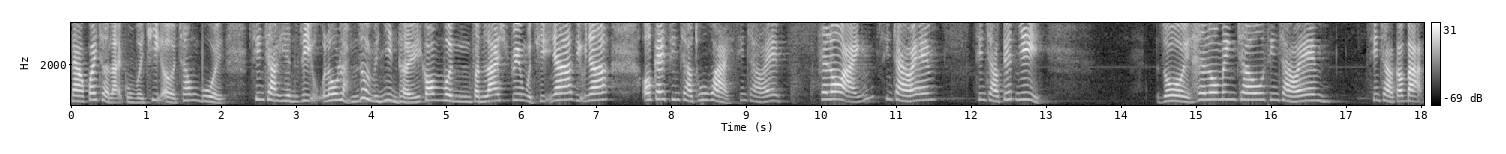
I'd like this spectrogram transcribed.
Nào quay trở lại cùng với chị ở trong buổi Xin chào Hiền Dịu, lâu lắm rồi mới nhìn thấy comment phần livestream của chị nhá, Dịu nhá. Ok, xin chào Thu Hoài, xin chào em. Hello Ánh, xin chào em. Xin chào Tuyết Nhi. Rồi, hello Minh Châu, xin chào em. Xin chào các bạn.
